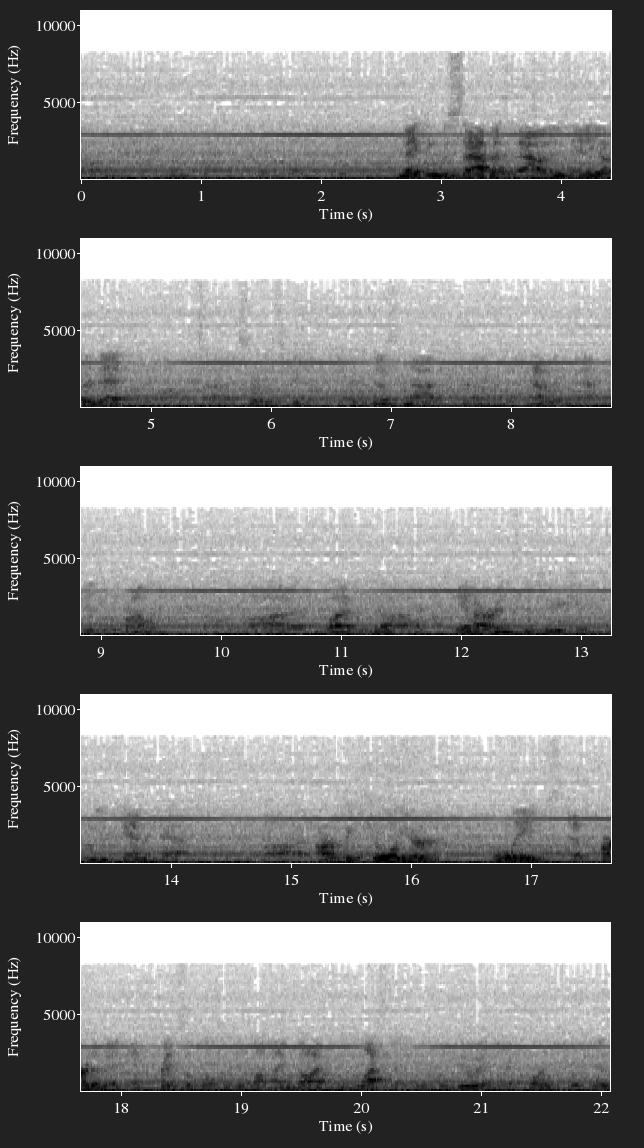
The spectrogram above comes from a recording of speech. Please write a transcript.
um, making the Sabbath out as any other day, uh, so to speak. Just not uh, having that be the promise. Uh, but uh, in our institutions, we can have our peculiar beliefs as part of it and principles, and God can bless it if we do it in accordance with His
